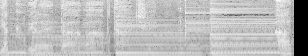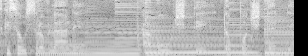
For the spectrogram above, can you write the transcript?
jak vylétává ptáček. Hádky jsou srovnány a účty dopočteny.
